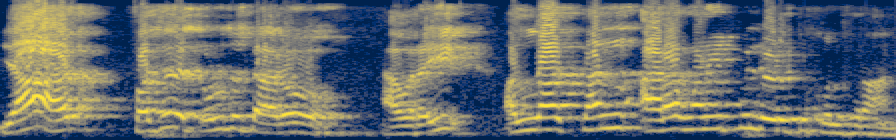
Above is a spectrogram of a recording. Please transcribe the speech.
யார் ஃபஜரை தொழுதுட்டாரோ அவரை அல்லாஹ் தன் அரவணைப்பில் எடுத்துக்கொள்கிறான்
